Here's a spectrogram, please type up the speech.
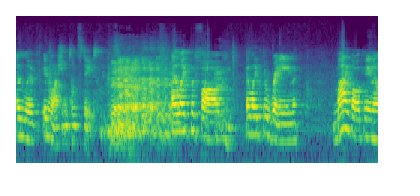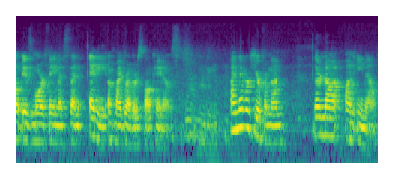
and live in Washington state. I like the fog. I like the rain. My volcano is more famous than any of my brother's volcanoes. I never hear from them. They're not on email.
